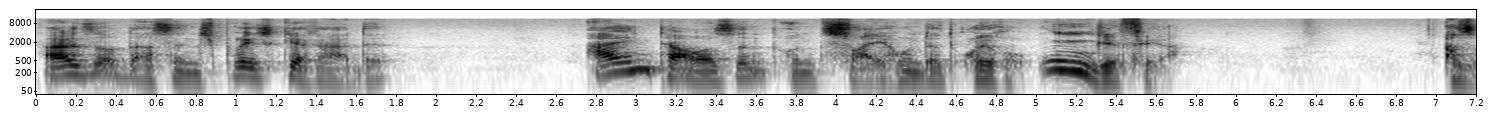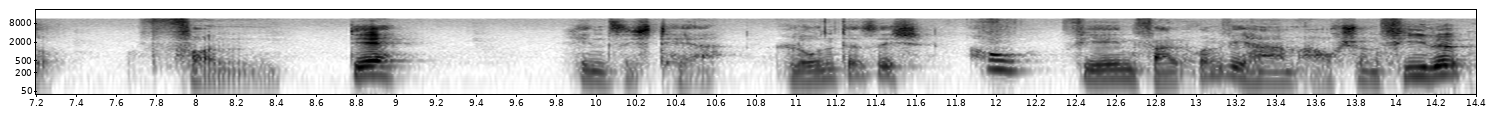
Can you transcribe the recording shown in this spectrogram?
Also das entspricht gerade 1200 Euro ungefähr. Also von der Hinsicht her lohnt es sich auf jeden Fall. Und wir haben auch schon viele,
